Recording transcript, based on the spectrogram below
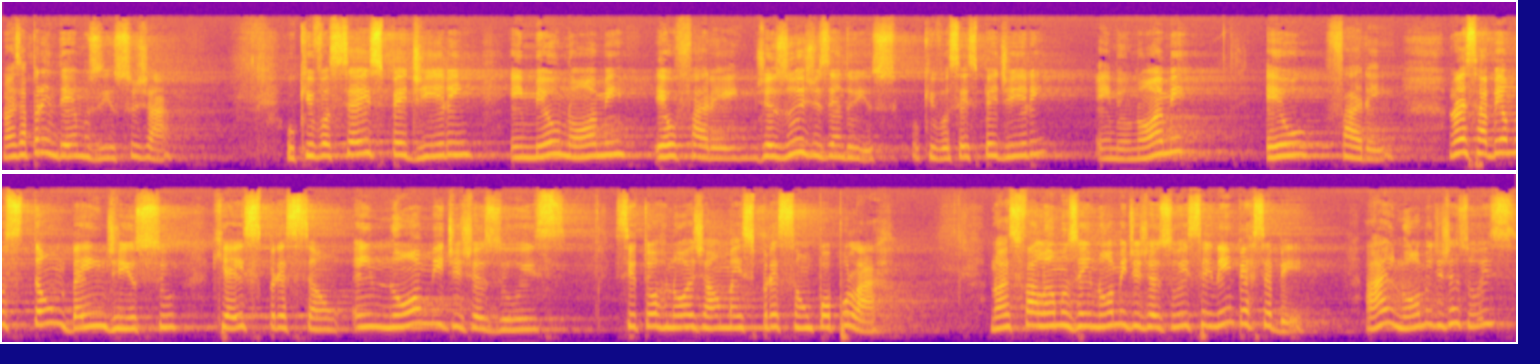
Nós aprendemos isso já. O que vocês pedirem em meu nome, eu farei. Jesus dizendo isso. O que vocês pedirem em meu nome, eu farei. Nós sabemos tão bem disso que a expressão em nome de Jesus se tornou já uma expressão popular. Nós falamos em nome de Jesus sem nem perceber. Ah, em nome de Jesus.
